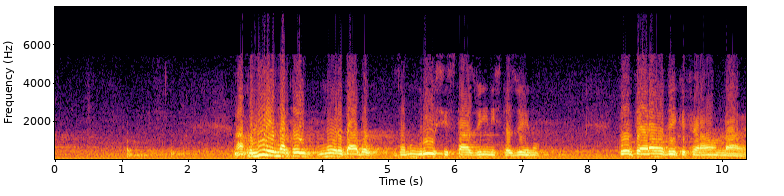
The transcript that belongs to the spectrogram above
اخلور مرتوی مور دا زمون روسی ستازوین استازوینو تور تیراو دی که فرعون ناوی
